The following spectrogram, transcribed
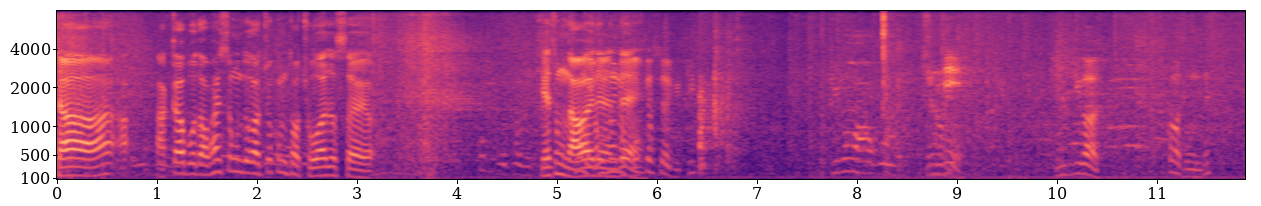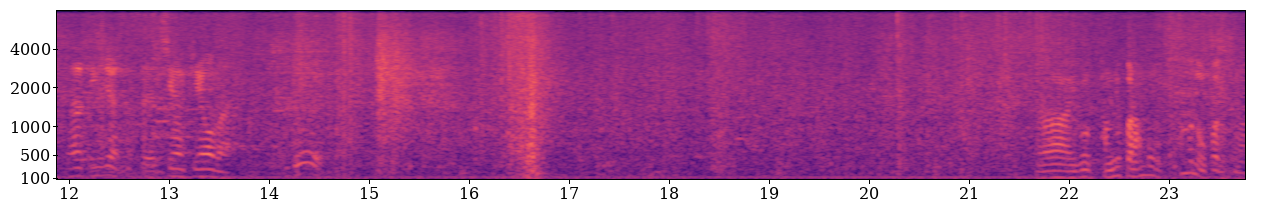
자 아, 아까보다 활성도가 조금 더 좋아졌어요 계속 나와야 형 되는데 빙지. 민지가 효과가 좋은데? 나도 빙지였었어요. 지금 빙어만. 아, 이거 강력발 한 번, 한 번도 못 받았구나.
